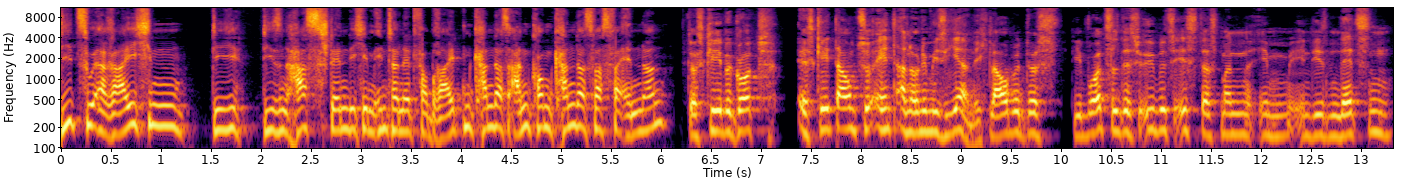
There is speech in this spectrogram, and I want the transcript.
die zu erreichen, die diesen Hass ständig im Internet verbreiten? Kann das ankommen? Kann das was verändern? Das gebe Gott. Es geht darum zu entanonymisieren. Ich glaube, dass die Wurzel des Übels ist, dass man im, in diesen Netzen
